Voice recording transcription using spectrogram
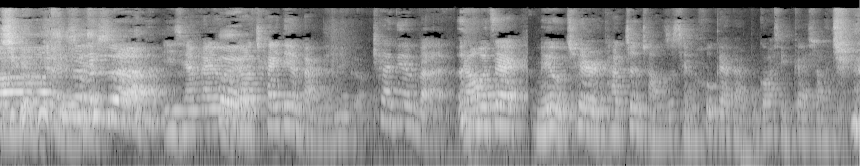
去，哦 是是不是？以前还有对要拆电板的那个，拆电板，然后在没有确认它正常之前，后盖板不高兴盖上去，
